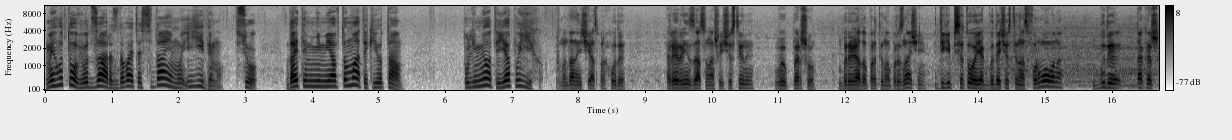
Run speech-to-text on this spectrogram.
Ми готові, от зараз, давайте сідаємо і їдемо. Все. Дайте мені мій автомат, який отам. Пулемет, і я поїхав. На даний час проходить реорганізація нашої частини в першу бригаду оперативного призначення. Тільки після того, як буде частина сформована, буде також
